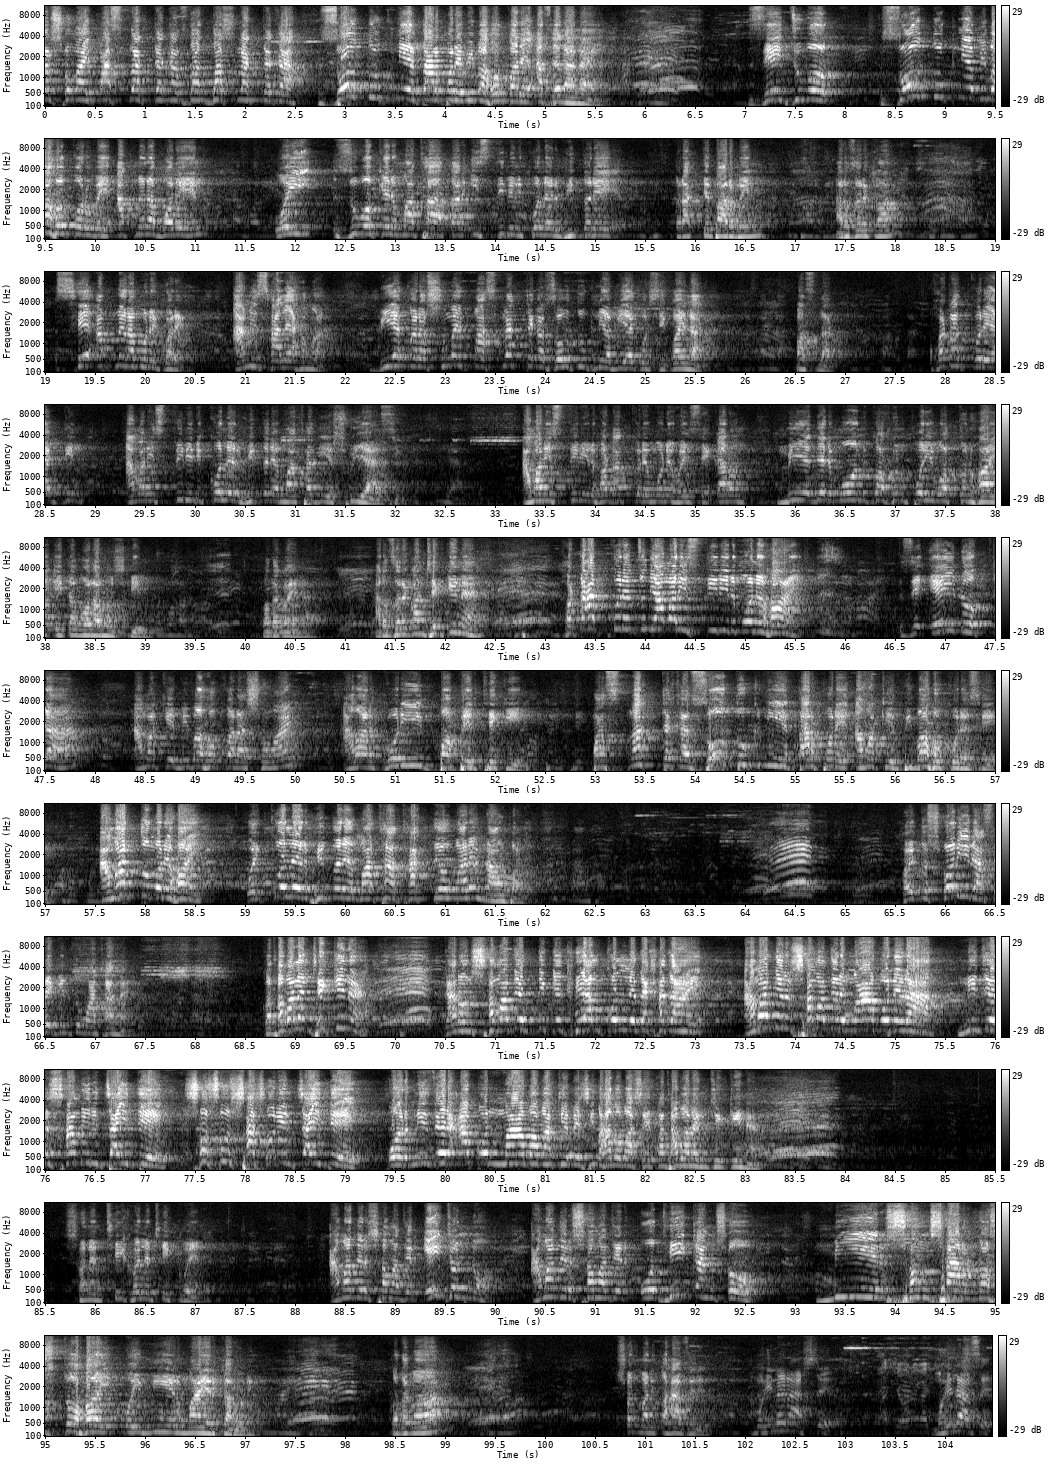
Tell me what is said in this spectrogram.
করার সময় পাঁচ লাখ টাকা, দশ লাখ টাকা যৌতুক নিয়ে তারপরে বিবাহ করে, আছে না নাই? যে যুবক যৌতুক নিয়ে বিবাহ করবে, আপনারা বলেন, ওই যুবকের মাথা তার স্ত্রীর কোলের ভিতরে রাখতে পারবেন? আর সে আপনারা মনে করেন, আমি সালে আহমদ বিয়ে করার সময় পাঁচ লাখ টাকা যৌতুক নিয়ে বিয়ে করছি, কয় লাখ? পাঁচ লাখ। হঠাৎ করে একদিন আমার স্ত্রীর কোলের ভিতরে মাথা দিয়ে শুয়ে আছি। আমার স্ত্রীর হঠাৎ করে মনে হয়েছে, কারণ মেয়েদের মন কখন পরিবর্তন হয় এটা বলা মুশকিল। কথা কয় না? আর জোরে কোন, ঠিক কি না হঠাৎ করে যদি আমার স্ত্রীর মনে হয় যে এই লোকটা আমাকে বিবাহ করার সময় আমার গরিব বাপের থেকে পাঁচ লাখ টাকা যৌতুক নিয়ে তারপরে আমাকে বিবাহ করেছে, আমার তো মনে হয় ওই কোলের ভিতরে মাথা থাকতেও পারে, নাও পারে। হয়তো শরীর আছে, কিন্তু মাথা নাই। কথা বলেন ঠিক কি না কারণ সমাজের দিকে খেয়াল করলে দেখা যায়, আমাদের সমাজের মা বোনেরা নিজের স্বামীর চাইতে, শ্বশুর শাশুড়ির চাইতে, ওর নিজের আপন মা বাবাকে বেশি ভালোবাসে। কথা বলেন ঠিক কি না শোনেন, ঠিক হলে ঠিক করেন। আমাদের সমাজের এই জন্য আমাদের সমাজের অধিকাংশ মেয়ের সংসার নষ্ট হয় ওই মেয়ের মায়ের কারণে। কথা কন। সম্মানিত হাজির মহিলারা আসছে? মহিলা আছে?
